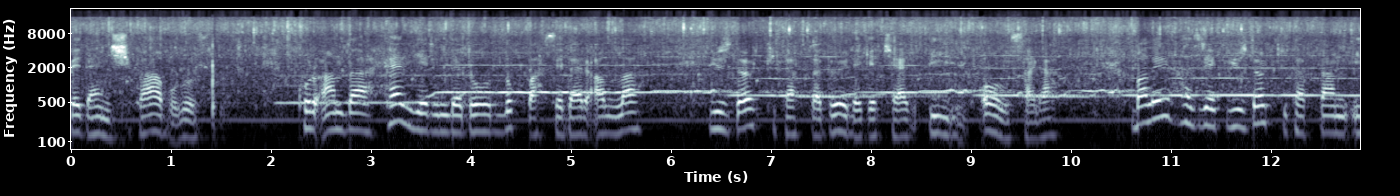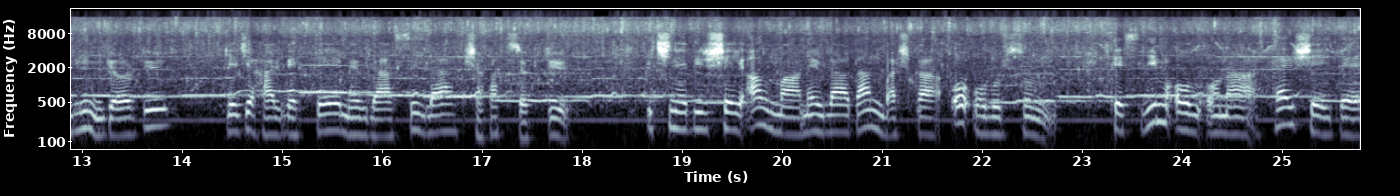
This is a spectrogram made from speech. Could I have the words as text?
beden şifa bulur. Kur'an'da her yerinde doğruluk bahseder Allah. 104 kitapta böyle geçer bil, ol salah. Balığı Hazret 104 kitaptan ilim gördü. Gece halvette Mevlasıyla şafak söktü. İçine bir şey alma Mevla'dan başka o olursun. Teslim ol ona her şeyde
